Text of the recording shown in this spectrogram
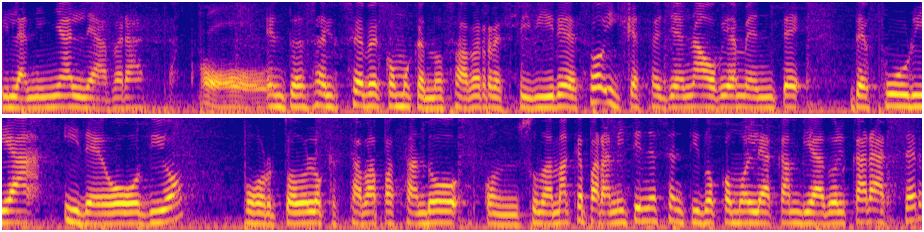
y la niña le abraza. Oh. Entonces él se ve como que no sabe recibir eso y que se llena obviamente de furia y de odio por todo lo que estaba pasando con su mamá, que para mí tiene sentido cómo le ha cambiado el carácter.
